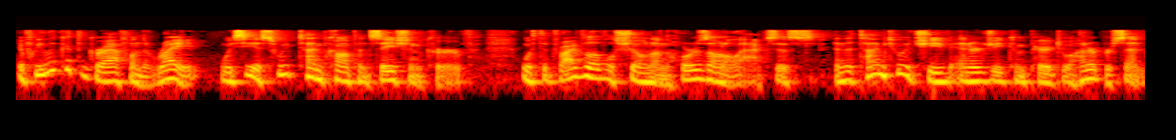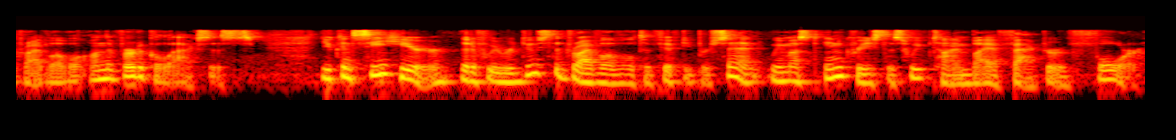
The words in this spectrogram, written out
If we look at the graph on the right, we see a sweep time compensation curve with the drive level shown on the horizontal axis and the time to achieve energy compared to 100% drive level on the vertical axis. You can see here that if we reduce the drive level to 50%, we must increase the sweep time by a factor of 4.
